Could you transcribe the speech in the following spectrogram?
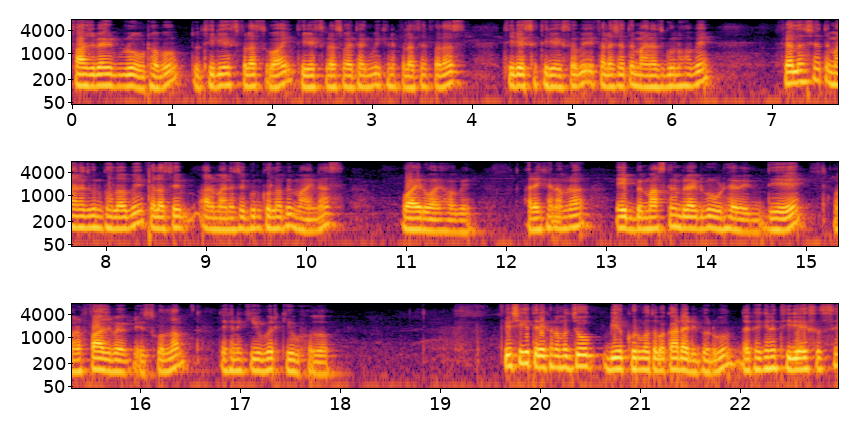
ফার্স্ট ব্র্যাকেটগুলো উঠাবো। তো three X plus Y three X plus Y থাকবে, এখানে প্লাসের প্লাস থ্রি এক্সে থ্রি এক্স হবে ফেলার সাথে মাইনাস গুণ হবে। ফেলার সাথে মাইনাস গুণ করলে হবে প্লাসে আর মাইনাসে গুণ করলে হবে মাইনাস ওয়াইয়ের ওয়াই হবে। আর এখানে আমরা এই মাঝখানে ব্র্যাকেটগুলো উঠে দিয়ে আমরা ফার্স্ট ব্র্যাকেট ইউজ করলাম। তো এখানে কিউবের কিউব হলো। তো সেক্ষেত্রে এখন আমরা যোগ বিয়োগ করব অথবা কাটারি করব। দেখো এখানে থ্রি এক্স আছে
